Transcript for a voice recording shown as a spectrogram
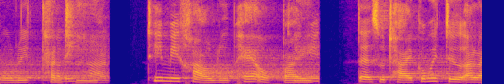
มูริสทันที ที่มีข่าวลือแพร่ออกไป แต่สุดท้ายก็ไม่เจออะไร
